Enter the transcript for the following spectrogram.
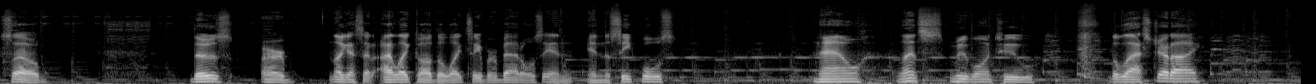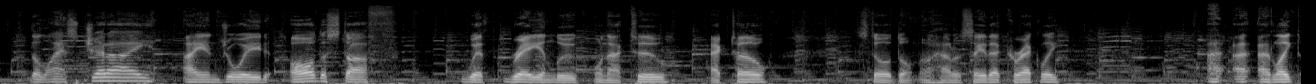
So those are like I said, I liked all the lightsaber battles in in the sequels. Now, let's move on to The Last Jedi. The Last Jedi, I enjoyed all the stuff with Rey and Luke on Act 2, Acto. Still don't know how to say that correctly. I, I, I liked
